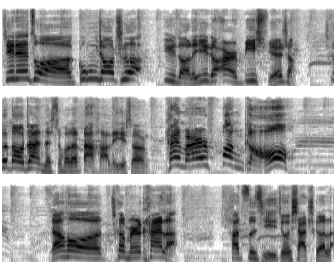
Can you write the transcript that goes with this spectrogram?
今天坐公交车遇到了一个二逼学生。车到站的时候，他大喊了一声：“开门放狗！”然后车门开了，他自己就下车了。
